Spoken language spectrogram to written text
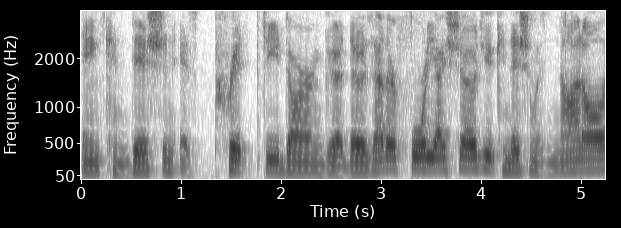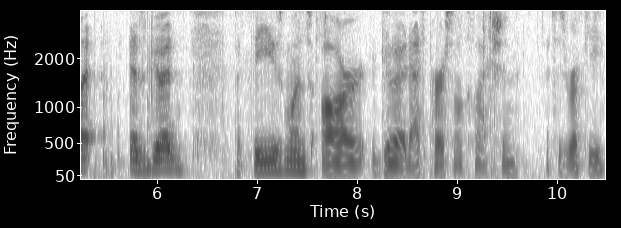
And condition is pretty darn good. Those other 40 I showed you, condition was not all as good. But these ones are good. That's personal collection. That's his rookie.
